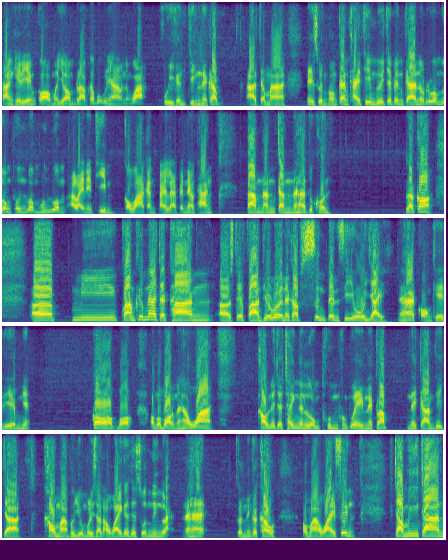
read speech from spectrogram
ทาง KDM ก็ออกมายอมรับครับผู้บริหารว่าคุยกันจริงนะครับ อาจจะมาในส่วนของการขายทีม หรือจะเป็นการร่วมลงทุนร่วมหุ้นร่วมอะไรในทีม ก็ว่ากันไปแหละเป็นแนวทาง ตามนั้นกันนะฮะทุกคน แล้วก็มีความคืบหน้าจากทางสเตฟานพิเรอร์นะครับ ซึ่งเป็น CEO ใหญ่นะฮะของ KTM เนี่ยก็ออกบอกออกมาบอกนะฮะว่าเขาเนี่ยจะใช้เงินลงทุนของตัวเองนะครับ ในการที่จะเข้ามาพยุงบริษัทเอาไว้ก็คือส่วนหนึ่งแหละนะฮะส่วนหนึ่งก็เข้าเอามาไว้ซึ่งจะมีการ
